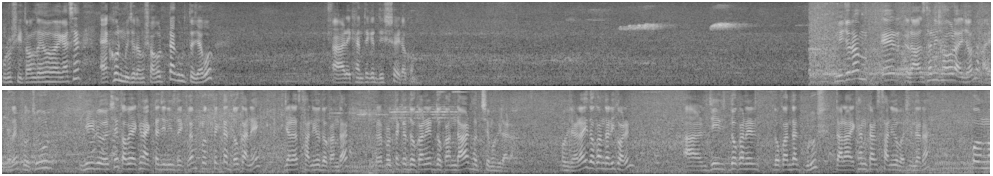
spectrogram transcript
পুরো শীতল দেহ হয়ে গেছে। এখন মিজোরাম শহরটা ঘুরতে যাব। আর এখান থেকে দৃশ্য এরকম। মিজোরাম এর রাজধানী শহর আইজল, আইজলে প্রচুর ভিড় রয়েছে, তবে এখানে একটা জিনিস দেখলাম, প্রত্যেকটা দোকানে যারা স্থানীয় দোকানদার, তারা প্রত্যেকটা দোকানের দোকানদার হচ্ছে মহিলারা। মহিলারাই দোকানদারি করেন, আর যেই দোকানের দোকানদার পুরুষ, তারা এখানকার স্থানীয় বাসিন্দা না কোনো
